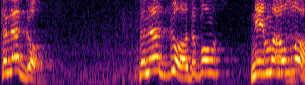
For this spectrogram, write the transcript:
tenaga. Tenaga tu pun nikmat Allah.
